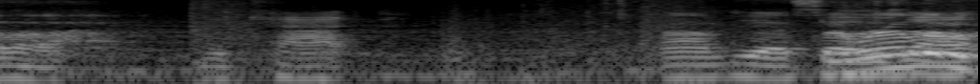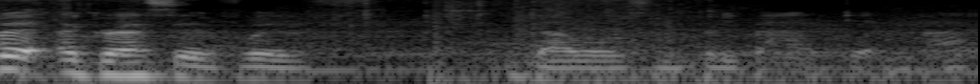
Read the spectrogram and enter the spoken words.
And Ah. the cat. Um, yeah, so Goes we're a little up. bit aggressive with doubles and pretty bad at getting back.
